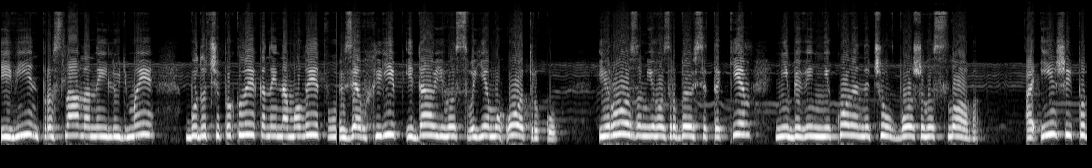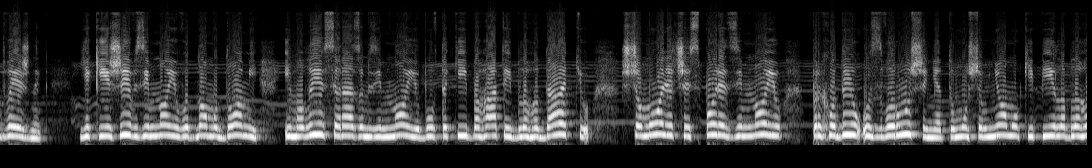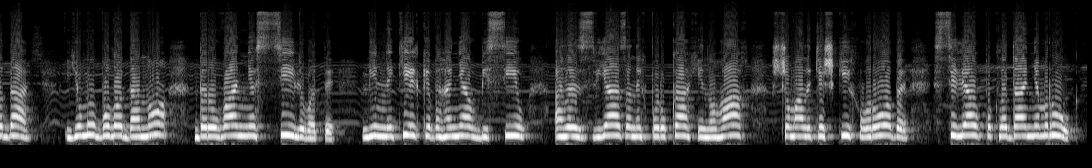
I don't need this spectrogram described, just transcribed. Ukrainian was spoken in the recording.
І він, прославлений людьми, будучи покликаний на молитву, взяв хліб і дав його своєму отруку. І розум його зробився таким, ніби він ніколи не чув Божого Слова. А інший подвижник, який жив зі мною в одному домі і молився разом зі мною, був такий багатий благодаттю, що, молячись поряд зі мною, приходив у зворушення, тому що в ньому кипіла благодать. Йому було дано дарування зцілювати. Він не тільки виганяв бісів, але зв'язаних по руках і ногах, що мали тяжкі хвороби, зціляв покладанням рук.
